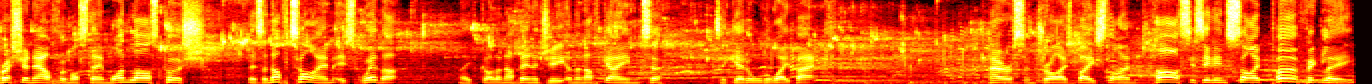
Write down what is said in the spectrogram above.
pressure now from Ostend. One last push. There's enough time. It's whether they've got enough energy and enough game to, to get all the way back. Harrison drives baseline, passes it inside perfectly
